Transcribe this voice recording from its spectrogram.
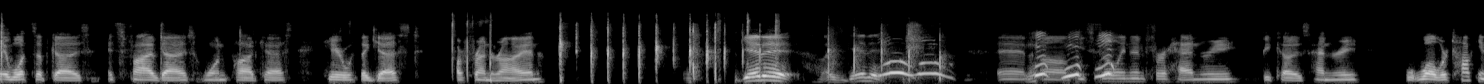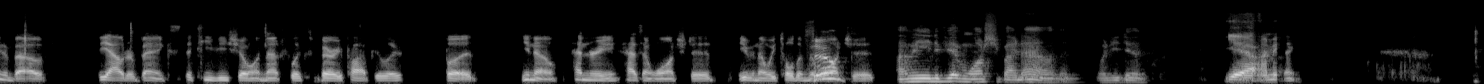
Hey, what's up, guys? It's Five Guys, One Podcast, here with a guest, our friend Ryan. Get it. Let's get it. And um, he's filling in for Henry because Henry, well, we're talking about The Outer Banks, the TV show on Netflix, very popular. But, you know, Henry hasn't watched it, even though we told him to watch it. I mean, if you haven't watched it by now, then what are you doing? Yeah, I mean,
